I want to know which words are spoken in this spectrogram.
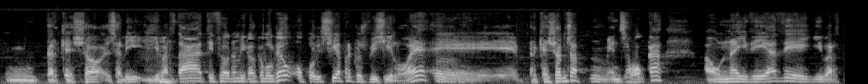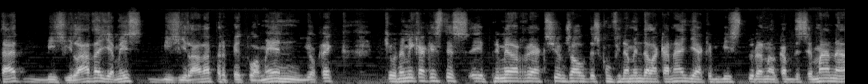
Mm, perquè això, és a dir, llibertat i fer una mica el que vulgueu, o policia perquè us vigilo, eh? eh perquè això ens, ens aboca a una idea de llibertat vigilada i, a més, vigilada perpètuament. Jo crec que una mica aquestes eh, primeres reaccions al desconfinament de la canalla que hem vist durant el cap de setmana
